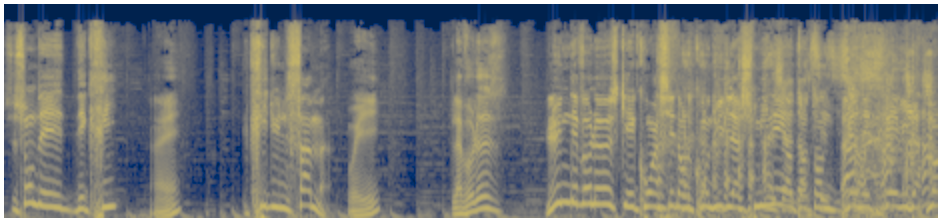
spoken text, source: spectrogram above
Ce sont des, des cris, Ouais. cris d'une femme. Oui. La voleuse? L'une des voleuses qui est coincée dans le conduit de la cheminée en J'adore tentant de pénétrer évidemment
